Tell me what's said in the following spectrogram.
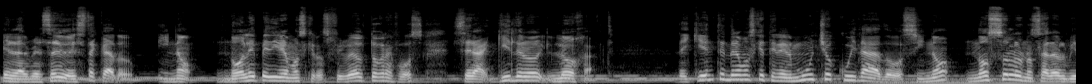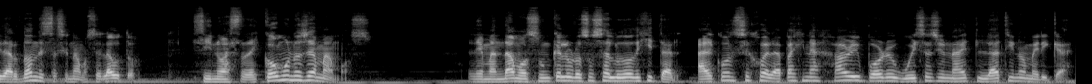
El adversario destacado, y no, no le pediremos que nos firme autógrafos, será Gilderoy Lockhart, de quien tendremos que tener mucho cuidado, si no, no solo nos hará olvidar dónde estacionamos el auto, sino hasta de cómo nos llamamos. Le mandamos un caluroso saludo digital al consejo de la página Harry Potter Wizards Unite Latinoamérica,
